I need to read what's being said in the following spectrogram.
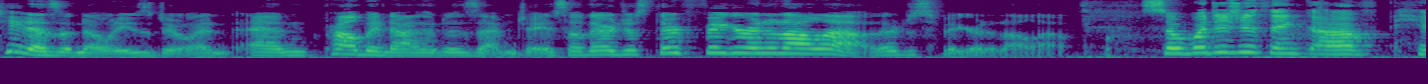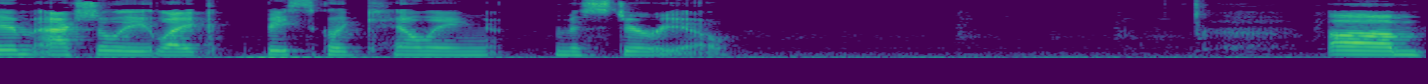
he doesn't know what he's doing, and probably neither does MJ. So they're just they're figuring it all out. They're just figuring it all out. So, what did you think of him actually, like, basically killing Mysterio? Um,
